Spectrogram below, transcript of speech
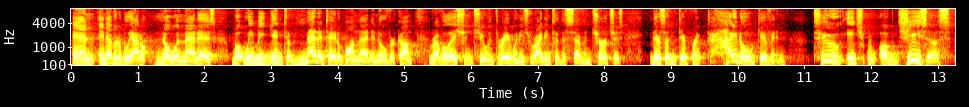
And inevitably, I don't know when that is, but we begin to meditate upon that and overcome. Revelation 2 and 3, when he's writing to the seven churches, there's a different title given to each of Jesus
